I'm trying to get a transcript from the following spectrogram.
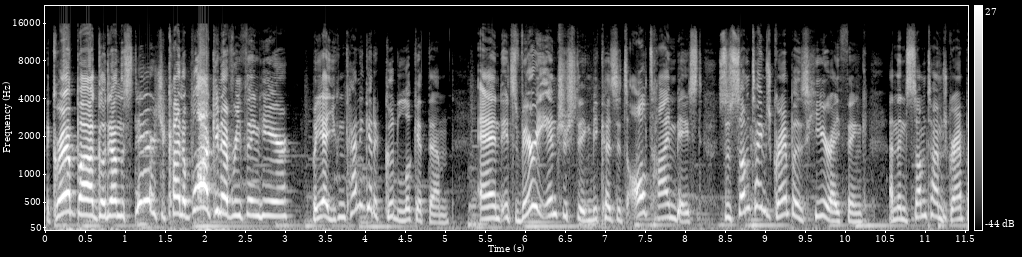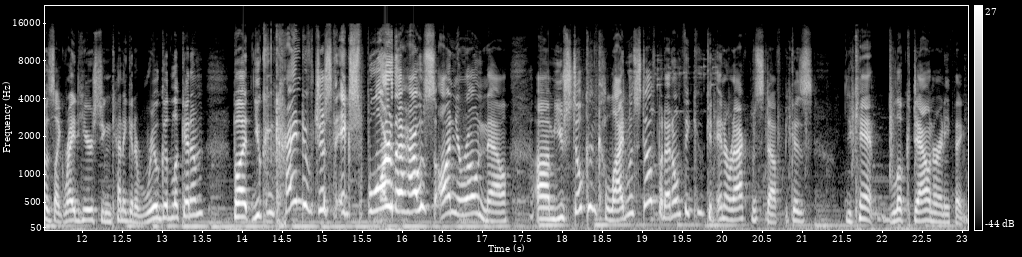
Like, Grandpa, go down the stairs. You're kind of blocking everything here. But yeah, you can kind of get a good look at them. And it's very interesting because it's all time-based. So sometimes Grandpa's here, I think. And then sometimes Grandpa's like right here so you can kind of get a real good look at him. But you can kind of just explore the house on your own now. Um, you still can collide with stuff, but I don't think you can interact with stuff because you can't look down or anything.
